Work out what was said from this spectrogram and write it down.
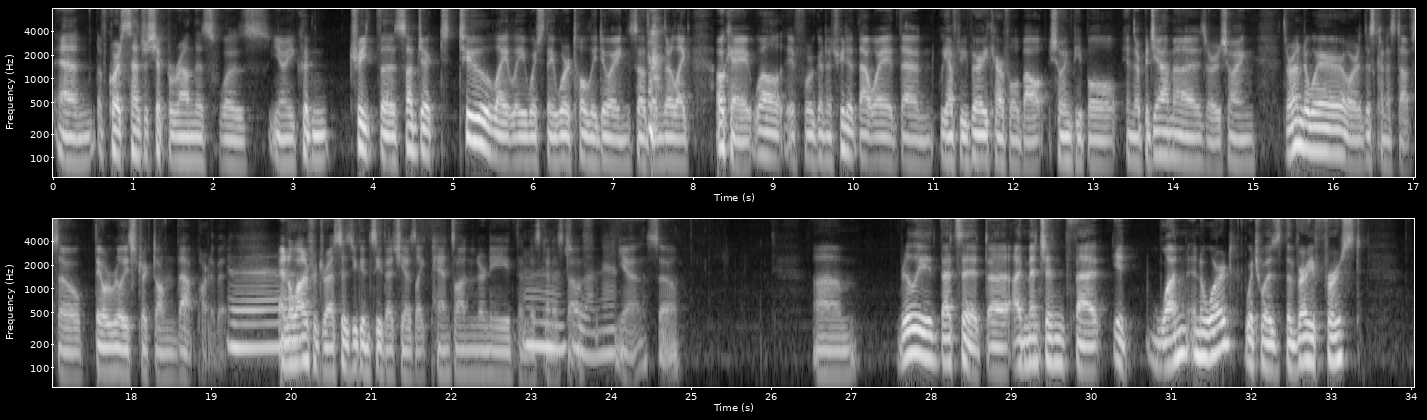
and of course, censorship around this was you know you couldn't treat the subject too lightly, which they were totally doing. So then they're like, okay, well, if we're going to treat it that way, then we have to be very careful about showing people in their pajamas or showing their underwear or this kind of stuff. So they were really strict on that part of it. Uh, and a lot of her dresses, you can see that she has like pants on underneath and this um, kind of stuff. Yeah. So, um, really, that's it. Uh, I mentioned that it won an award, which was the very first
